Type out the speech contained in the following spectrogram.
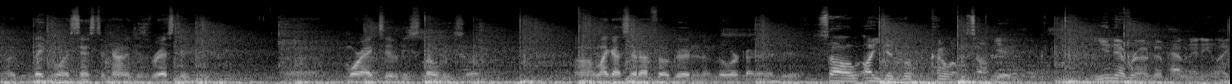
You know, it make more sense to kind of just rest it, uh, more activity slowly. So, like I said, I felt good in the, the workout that I did. So all you did was kind of what we saw. Yeah. You never ended up having any like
